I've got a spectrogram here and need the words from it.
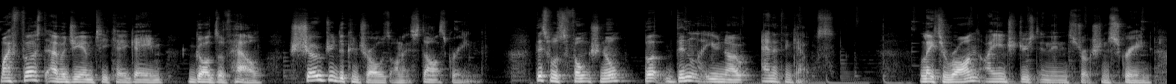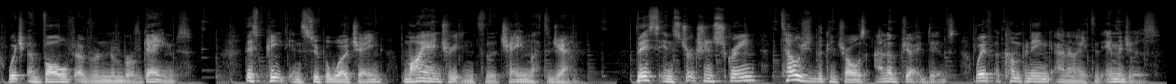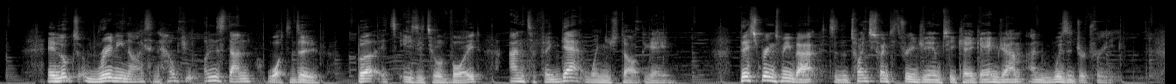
My first ever GMTK game, Gods of Hell, showed you the controls on its start screen. This was functional, but didn't let you know anything else. Later on, I introduced an instruction screen, which evolved over a number of games. This peaked in Super Word Chain, my entry into the Chain Letter Jam. This instruction screen tells you the controls and objectives with accompanying animated images. It looks really nice and helps you understand what to do, but it's easy to avoid and to forget when you start the game. This brings me back to the 2023 GMTK Game Jam and Wizard Retreat.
